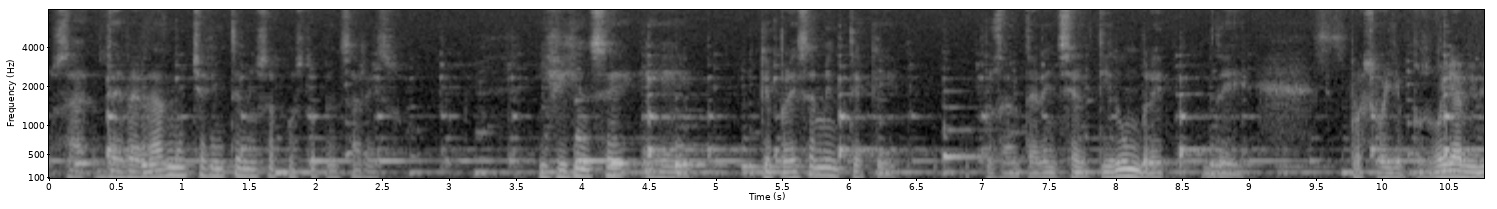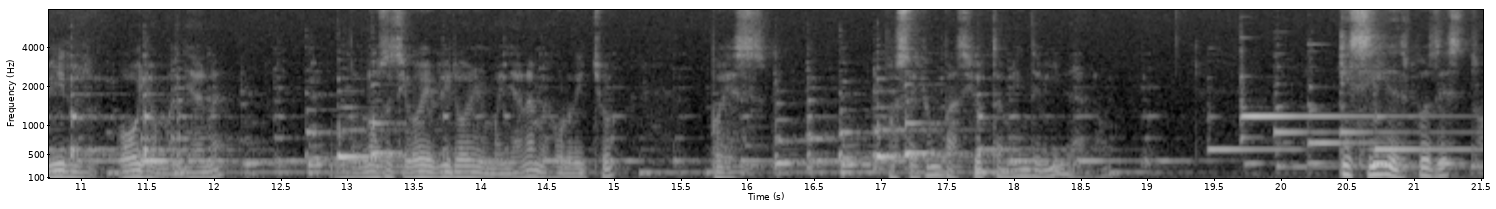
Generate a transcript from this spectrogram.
O sea, de verdad mucha gente no se ha puesto a pensar eso. Y fíjense eh, que precisamente que pues ante la incertidumbre de, pues oye, pues voy a vivir hoy o mañana, no sé si voy a vivir hoy o mañana, mejor dicho, pues pues hay un vacío también de vida, ¿no? ¿Qué sigue después de esto?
